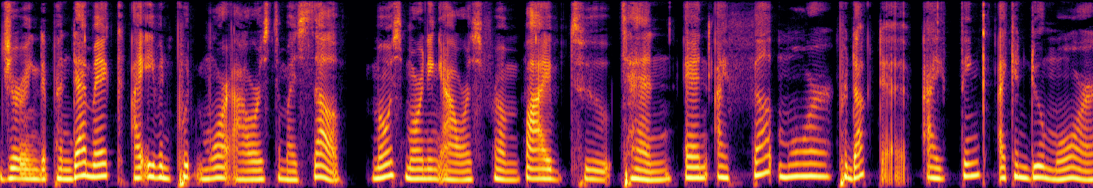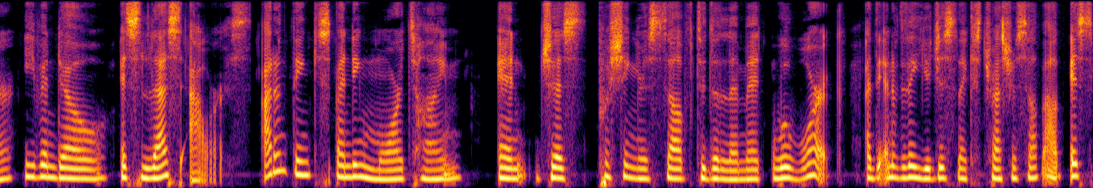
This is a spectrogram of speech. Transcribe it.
during the pandemic, I even put more hours to myself, most morning hours from 5 to 10, and I felt more productive. I think I can do more even though it's less hours. I don't think spending more time and just pushing yourself to the limit will work. At the end of the day, you just like stress yourself out. It's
